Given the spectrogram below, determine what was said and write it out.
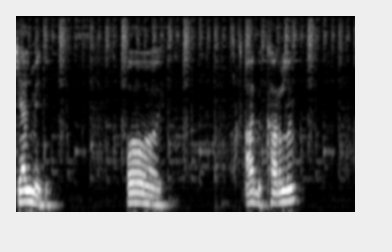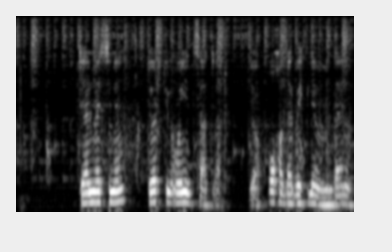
gelmedi. Oy. Abi Karl'ın gelmesine 4 gün 17 saat var. Yok o kadar bekleyemem dayanamam.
